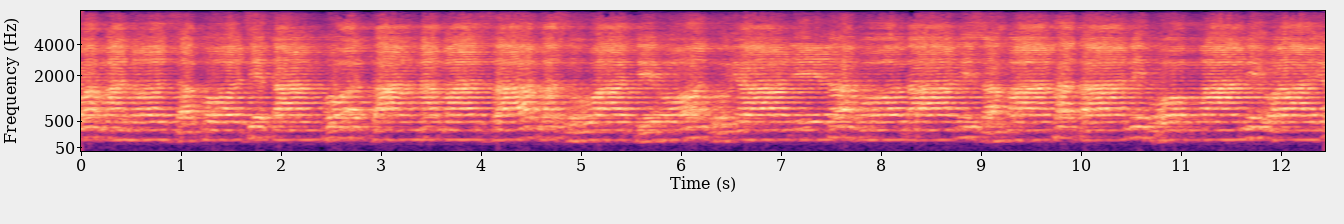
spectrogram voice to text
วมนุสสโพชิตังพุทธังนามาสามสุวัติโหตุยานิระโมตานิสมาคตานิพรหมานิวาย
